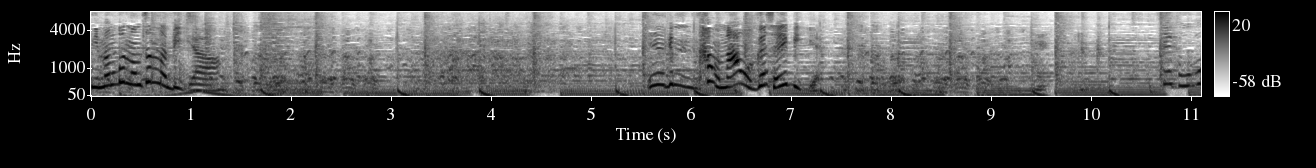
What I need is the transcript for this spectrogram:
你们不能这么比呀、你跟你看我拿我跟谁比？谢徒步。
